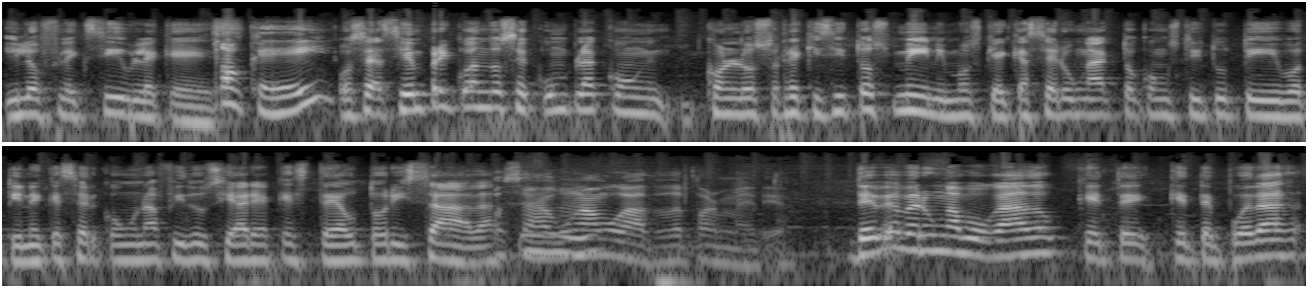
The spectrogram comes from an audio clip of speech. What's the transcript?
y lo flexible que es. Ok. O sea, siempre y cuando se cumpla con, con los requisitos mínimos, que hay que hacer un acto constitutivo, tiene que ser con una fiduciaria que esté autorizada. O sea, un abogado de por medio. Debe haber un abogado que te, que te pueda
